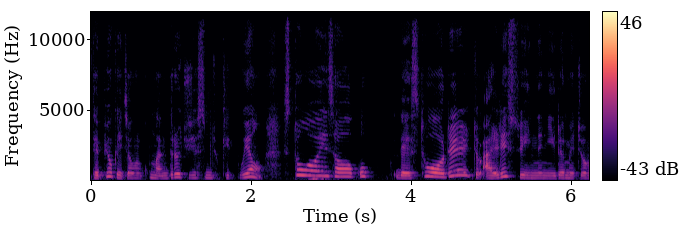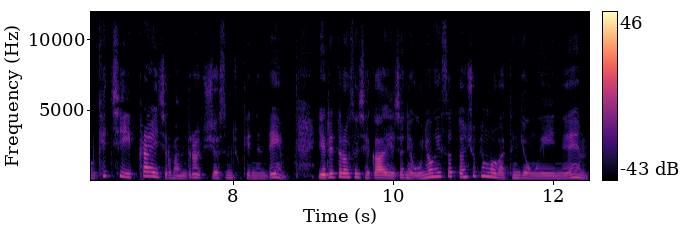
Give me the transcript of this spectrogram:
대표 계정을 꼭 만들어 주셨으면 좋겠고요. store에서 꼭 내 store를 좀 알릴 수 있는 이름을 좀 캐치 프라이즈로 만들어 주셨으면 좋겠는데 예를 들어서 제가 예전에 운영했었던 쇼핑몰 같은 경우에는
